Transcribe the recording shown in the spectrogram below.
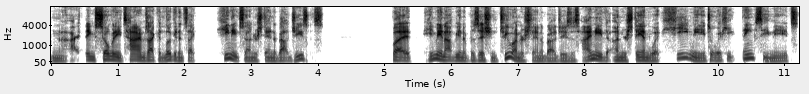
Mm. I think so many times I could look at it and say, he needs to understand about Jesus. But he may not be in a position to understand about Jesus. I need to understand what he needs or what he thinks he needs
